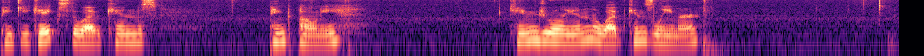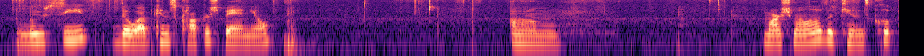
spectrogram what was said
Pinky Cakes the Webkinz Pink Pony, King Julian the Webkinz Lemur, Lucy the Webkinz Cocker Spaniel, um, Marshmallow the Kins Clip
